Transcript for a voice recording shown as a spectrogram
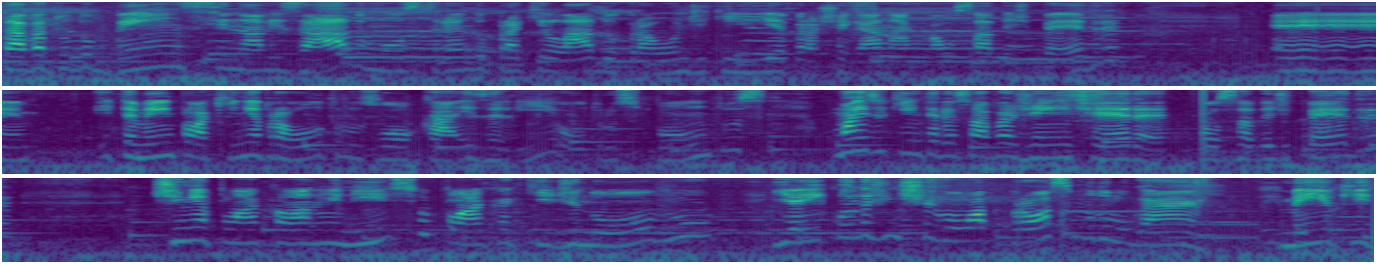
Tava tudo bem sinalizado, mostrando para que lado, para onde que ia para chegar na calçada de pedra. É, e também plaquinha para outros locais ali, outros pontos. Mas o que interessava a gente era a calçada de pedra. Tinha placa lá no início, placa aqui de novo. E aí quando a gente chegou lá próximo do lugar, meio que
